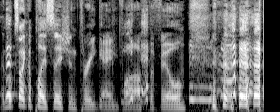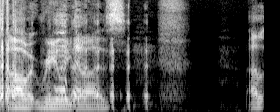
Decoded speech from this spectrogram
It looks like a PlayStation 3 game for half the film. oh, it really does. Uh,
